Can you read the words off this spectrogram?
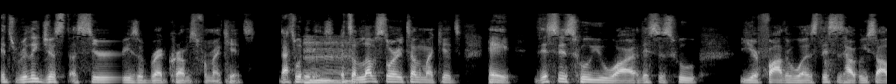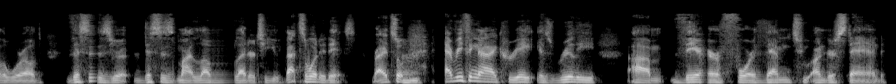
it's really just a series of breadcrumbs for my kids. That's what it mm. is. It's a love story telling my kids, "Hey, this is who you are. This is who your father was this is how we saw the world this is your this is my love letter to you that's what it is right so mm. everything that i create is really um there for them to understand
